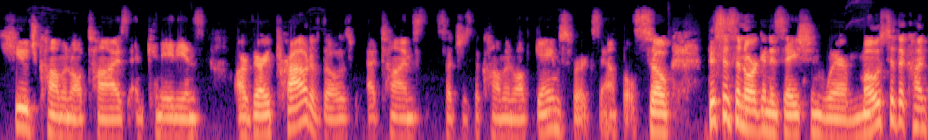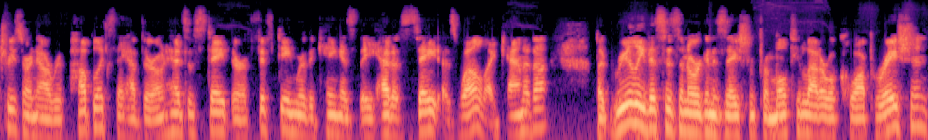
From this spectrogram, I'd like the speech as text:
huge Commonwealth ties, and Canadians are very proud of those at times, such as the Commonwealth Games, for example. So, this is an organization where most of the countries are now republics. They have their own heads of state. There are 15 where the king is the head of state as well, like Canada. But really, this is an organization for multilateral cooperation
